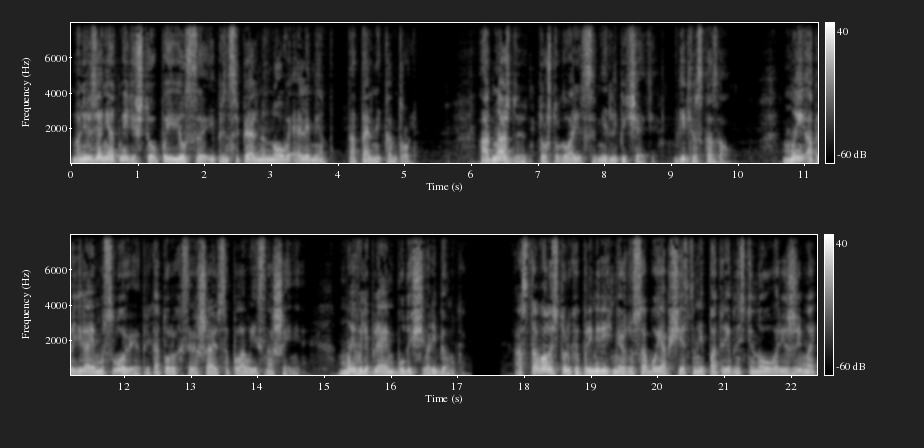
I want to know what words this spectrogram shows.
Но нельзя не отметить, что появился и принципиально новый элемент – тотальный контроль. Однажды, то, что говорится не для печати, Гитлер сказал, «Мы определяем условия, при которых совершаются половые сношения. Мы вылепляем будущего ребенка. Оставалось только примирить между собой общественные потребности нового режима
